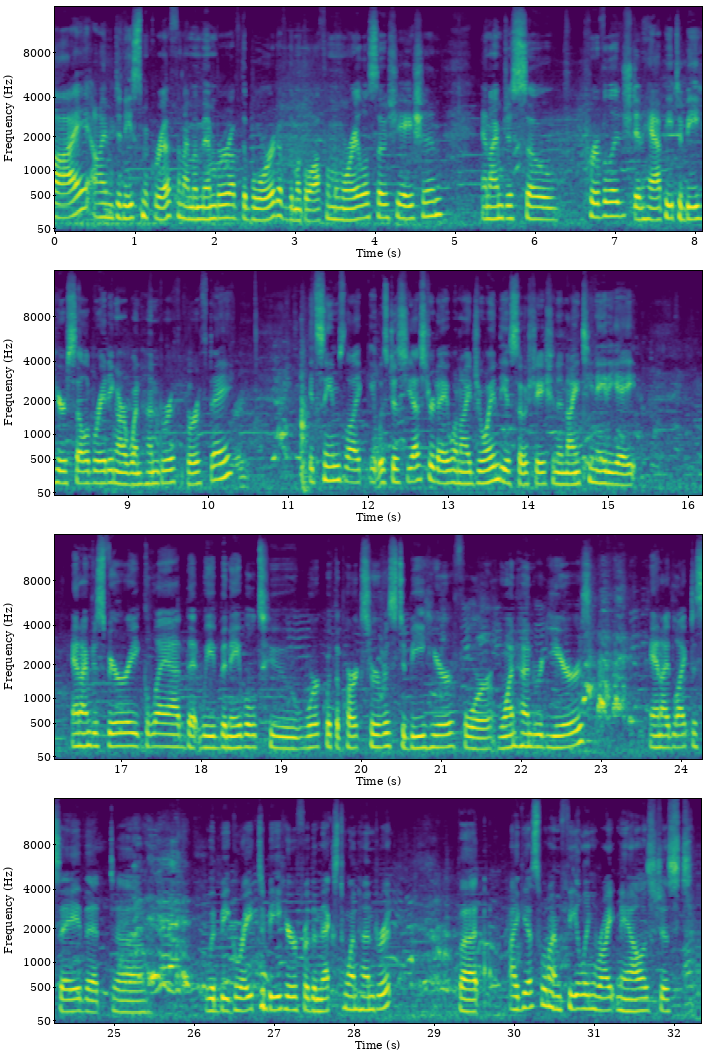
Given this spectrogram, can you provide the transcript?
Hi, I'm Denise McGriff, and I'm a member of the board of the McLoughlin Memorial Association. And I'm just so privileged and happy to be here celebrating our 100th birthday. It seems like it was just yesterday when I joined the association in 1988. And I'm just very glad that we've been able to work with the Park Service to be here for 100 years. And I'd like to say that uh, it would be great to be here for the next 100. But I guess what I'm feeling right now is just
